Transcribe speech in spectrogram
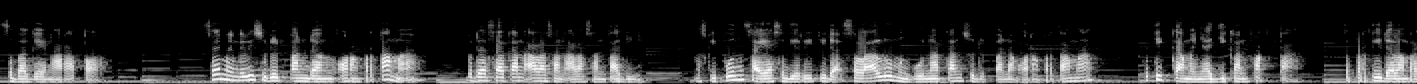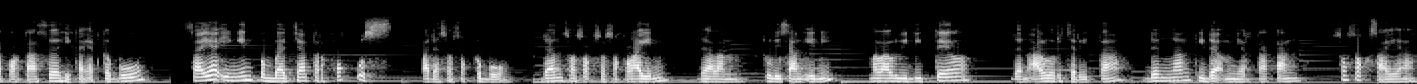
sebagai narator. Saya memilih sudut pandang orang pertama berdasarkan alasan-alasan tadi. Meskipun saya sendiri tidak selalu menggunakan sudut pandang orang pertama ketika menyajikan fakta, seperti dalam reportase Hikayat Kebo, saya ingin pembaca terfokus pada sosok Kebo dan sosok-sosok lain dalam tulisan ini melalui detail dan alur cerita dengan tidak menyertakan sosok saya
